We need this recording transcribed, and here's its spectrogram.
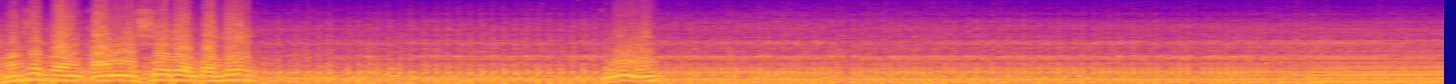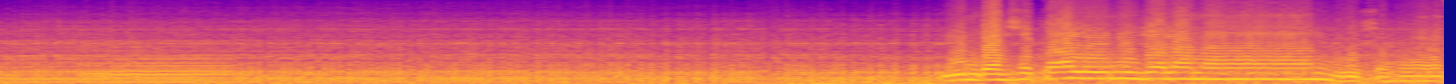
masa ban kanisir ya brother ini indah sekali ini jalanan buset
